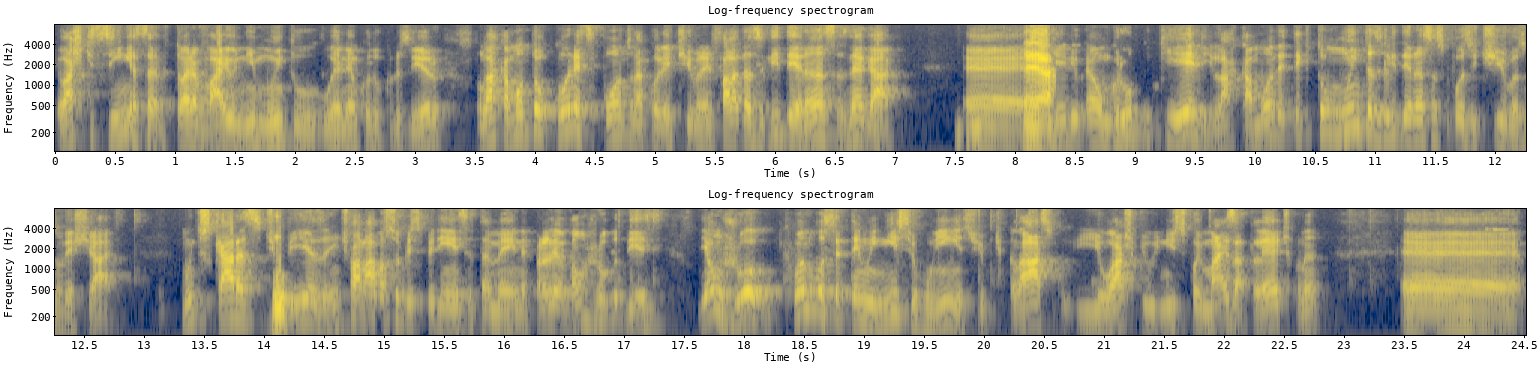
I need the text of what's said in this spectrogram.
eu acho que sim, essa vitória vai unir muito o elenco do Cruzeiro. O Larcamon tocou nesse ponto na coletiva, né? Ele fala das lideranças, né, Gabi? É, é. Ele é um grupo que ele, Larcamon, detectou muitas lideranças positivas no vestiário. Muitos caras de peso. A gente falava sobre experiência também, né? Para levar um jogo desse. E é um jogo que, quando você tem um início ruim, esse tipo de clássico, e eu acho que o início foi mais atlético, né? É...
